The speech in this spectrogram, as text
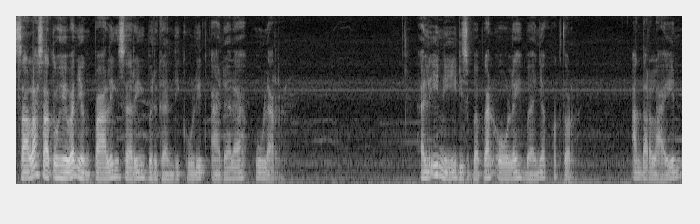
Salah satu hewan yang paling sering berganti kulit adalah ular. Hal ini disebabkan oleh banyak faktor, antara lain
